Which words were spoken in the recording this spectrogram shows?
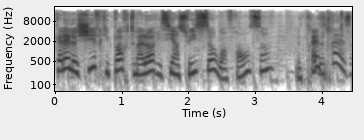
Quel est le chiffre qui porte malheur ici en Suisse ou en France? Le 13. Le 13.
